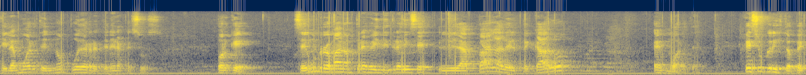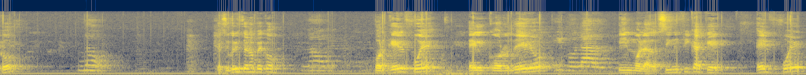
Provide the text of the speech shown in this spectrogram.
que la muerte no puede retener a Jesús. ¿Por qué? Según Romanos 3:23 dice, la paga del pecado es muerte. ¿Jesucristo pecó? No, Jesucristo no pecó, no, porque Él fue el Cordero inmolado. inmolado. Significa que Él fue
